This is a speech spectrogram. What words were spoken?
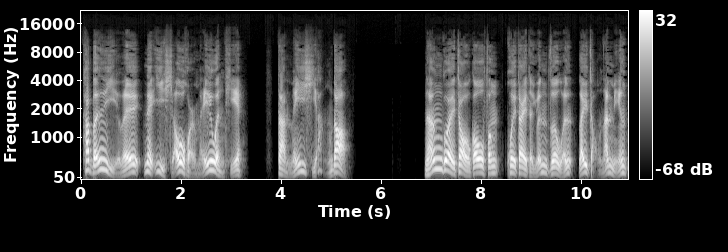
他本以为那一小会儿没问题，但没想到。难怪赵高峰会带着袁泽文来找南明，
